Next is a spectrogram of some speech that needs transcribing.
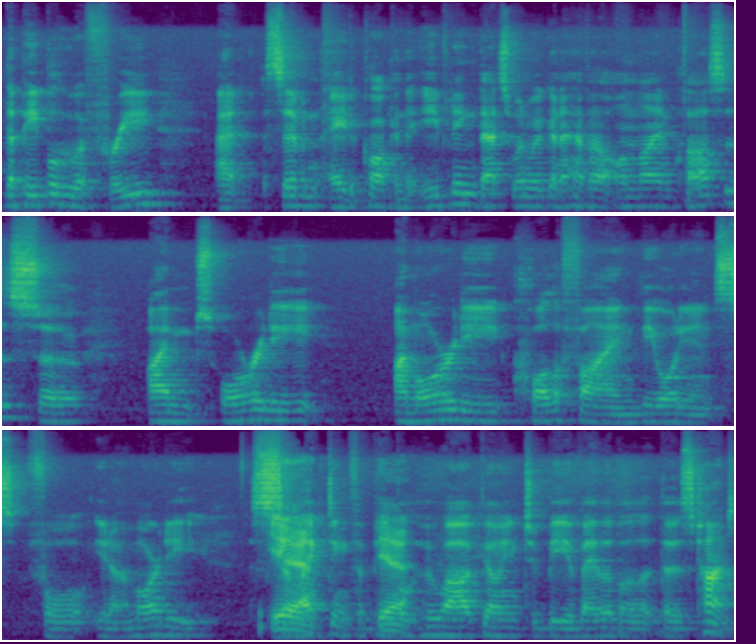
the people who are free at seven, eight o'clock in the evening, that's when we're going to have our online classes. So I'm already, I'm already qualifying the audience for, you know, I'm already selecting for people yeah. who are going to be available at those times.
